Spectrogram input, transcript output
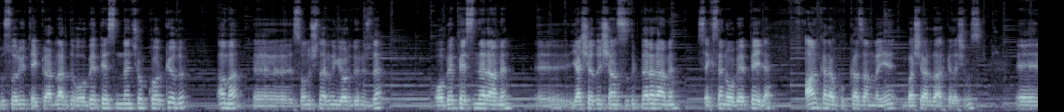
bu soruyu tekrarlardı. OBP'sinden çok korkuyordu. Ama e, sonuçlarını gördüğünüzde OBP'sine rağmen e, yaşadığı şanssızlıklara rağmen 80 OBP ile Ankara Hukuk kazanmayı başardı arkadaşımız. E,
